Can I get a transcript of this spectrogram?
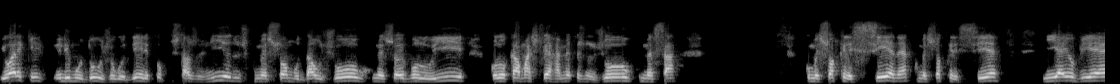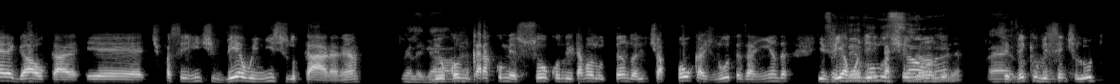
E olha que ele mudou o jogo dele, foi para os Estados Unidos, começou a mudar o jogo, começou a evoluir, colocar mais ferramentas no jogo, começar, começou a crescer, né? Começou a crescer. E aí eu vi, é legal, cara. É, tipo assim, a gente vê o início do cara, né? É legal. Viu como né? o cara começou, quando ele estava lutando ali, tinha poucas lutas ainda, e Você vê aonde ele está chegando, né? né? É, Você exatamente. vê que o Vicente Luque,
